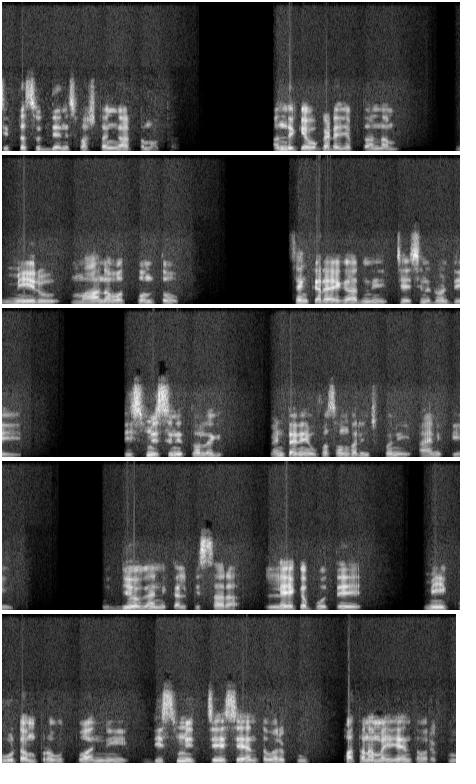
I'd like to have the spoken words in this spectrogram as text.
చిత్తశుద్ధి అని స్పష్టంగా అర్థమవుతుంది. అందుకే ఒకటే చెప్తున్నాం మీరు మానవత్వంతో శంకరయ్య గారిని చేసినటువంటి డిస్మిస్ని తొలగి వెంటనే ఉపసంహరించుకొని ఆయనకి ఉద్యోగాన్ని కల్పిస్తారా? లేకపోతే మీ కూటం ప్రభుత్వాన్ని డిస్మిస్ చేసేంత వరకు పతనమయ్యేంత వరకు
